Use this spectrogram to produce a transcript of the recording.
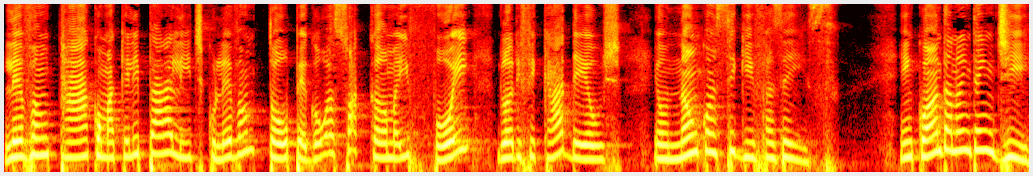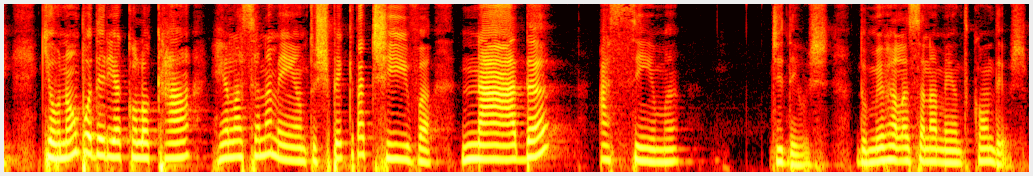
levantar como aquele paralítico levantou, pegou a sua cama e foi glorificar a Deus. Eu não consegui fazer isso. Enquanto eu não entendi que eu não poderia colocar relacionamento, expectativa, nada acima de Deus, do meu relacionamento com Deus.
